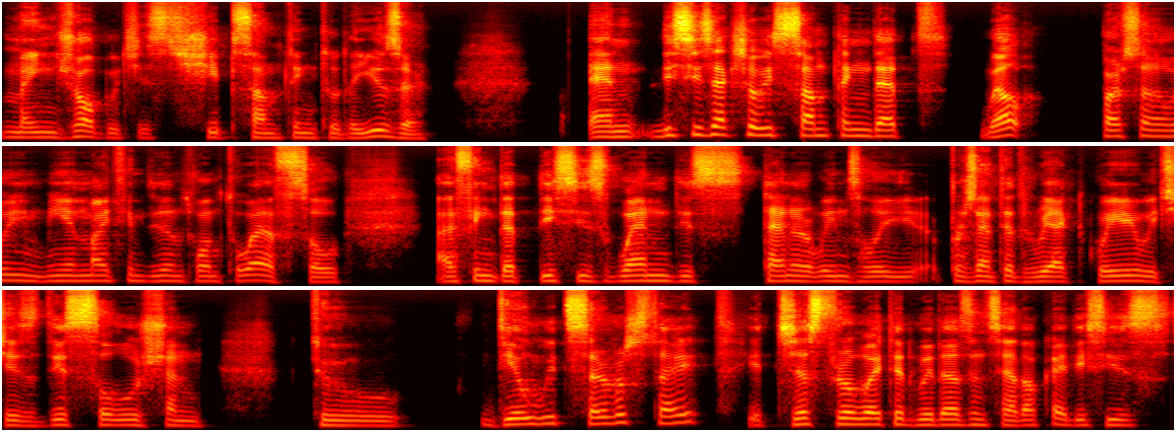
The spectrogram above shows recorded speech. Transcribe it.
main job, which is ship something to the user. And this is actually something that, well, personally, me and my team didn't want to have. So I think that this is when this Tanner Linsley presented React Query, which is this solution to deal with server state. It just related with us and said, okay, this is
